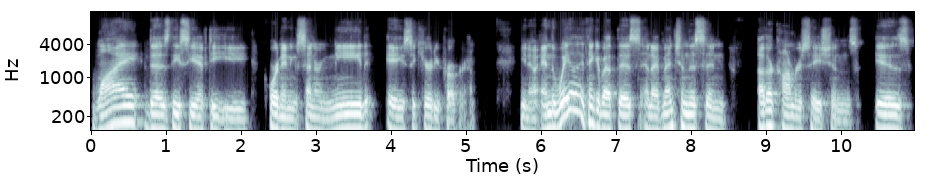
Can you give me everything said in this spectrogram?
Why does the CFDE coordinating center need a security program? You know, and the way I think about this, and I've mentioned this in other conversations, is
